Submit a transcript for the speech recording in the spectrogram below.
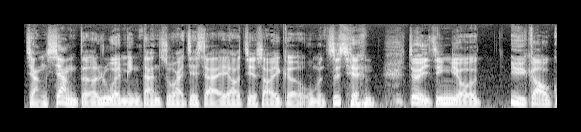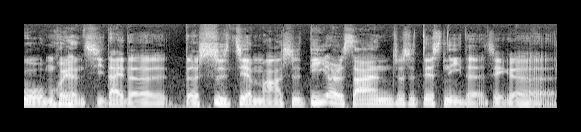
奖项的入围名单之外，接下来要介绍一个我们之前就已经有。预告过我们会很期待的的事件吗？是 D 二三，就是 Disney 的这个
